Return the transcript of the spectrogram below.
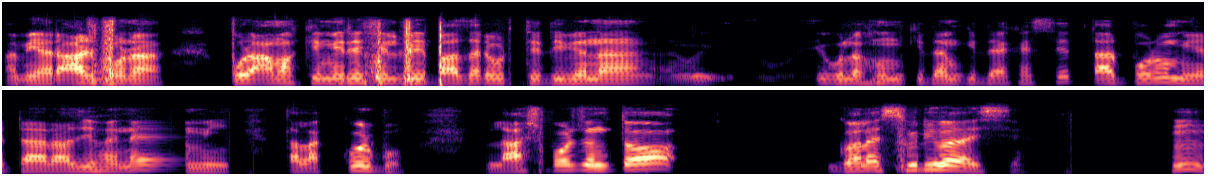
আমি আর আসব না। পুরো আমাকে মেরে ফেলবে, বাজারে উঠতে দিবে না এগুলা হুমকি দামকি দেখাইছে। তারপরও মেয়েটা রাজি হয় না আমি তালাক করব। লাস্ট পর্যন্ত গলায় ছুরি বাজাইছে হুম?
